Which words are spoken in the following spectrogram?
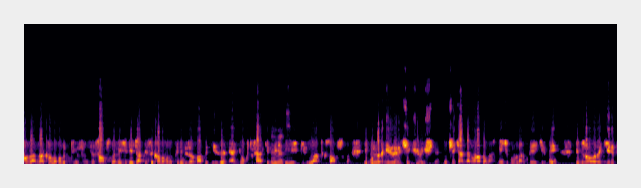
pazarlar kalabalık diyorsunuz. İşte Samsun'da Mecidiye Caddesi kalabalık. Televizyonlarda izlemeyen yoktur. Herkes evet. Mecidiye'yi biliyor artık Samsun'da. E bunları birileri çekiyor işte. O çekenler oradalar. Mecburlar buraya girmeyi. E biz oralara girip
